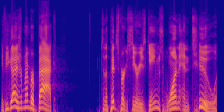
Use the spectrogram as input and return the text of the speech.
If you guys remember back to the Pittsburgh series, games one and two,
